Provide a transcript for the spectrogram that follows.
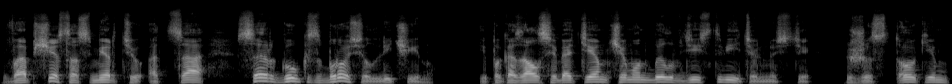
Вообще со смертью отца сэр Гук сбросил личину и показал себя тем, чем он был в действительности – жестоким,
